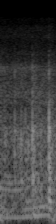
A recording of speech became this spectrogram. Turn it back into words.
Amén.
